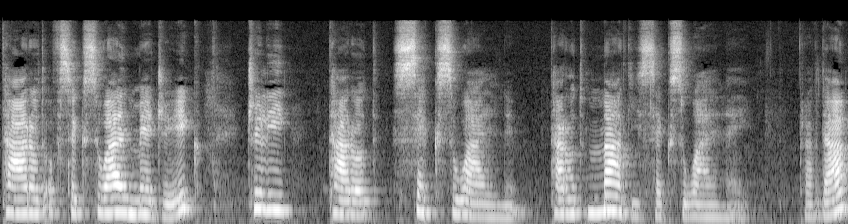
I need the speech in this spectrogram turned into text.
Tarot of Sexual Magic, czyli tarot seksualny, tarot magii seksualnej, prawda?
